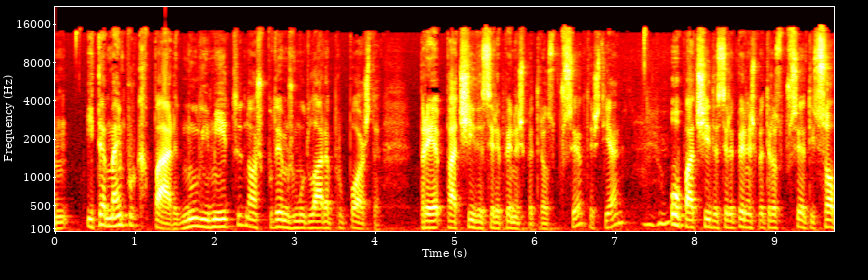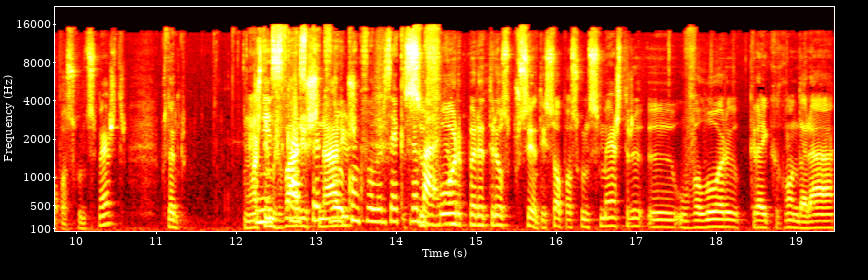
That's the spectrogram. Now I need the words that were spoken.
Um, e também porque, repare, no limite nós podemos modular a proposta para, para a descida ser apenas para 13% este ano, uhum. ou para a descida ser apenas para 13% e só para o segundo semestre. Portanto, nós temos vários caso, cenários. Com que valores é que Se trabalham? for para 13% e só para o segundo semestre, uh, o valor creio que rondará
